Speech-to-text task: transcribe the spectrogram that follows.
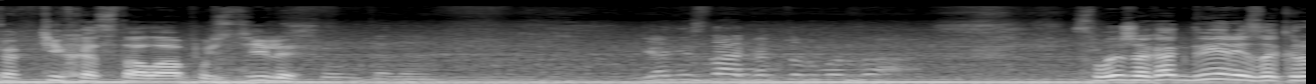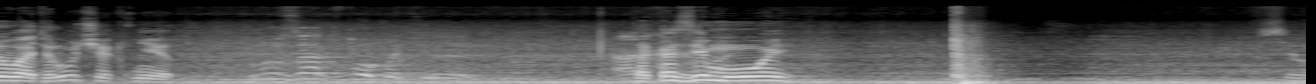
как тихо стало, опустили. Шумка, да. Я не знаю, как тормоза. Слышь, а как двери закрывать? Ручек нет. Ну за окно потянуть. Так а зимой? Все,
